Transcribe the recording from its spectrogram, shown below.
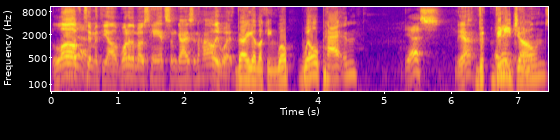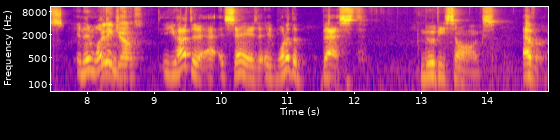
Love Yeah. Timothy Allen, one of the most handsome guys in Hollywood. very good looking. Will Will Patton, Yes. Yeah. v- Vinnie then- and- Jones. And then one Vinnie thing Jones. you have to say is it, one of the best movie songs ever,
